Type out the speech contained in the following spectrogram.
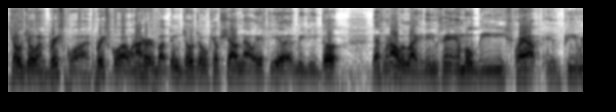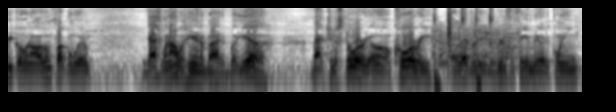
JoJo and Brick Squad. Brick Squad, when I heard about them, JoJo kept shouting out STL, FBG Duck. That's when I was like, and then he was saying MOB, Scrap, and P Rico and all them fucking with him. That's when I was hearing about it. But yeah, back to the story. Uh, Korie, allegedly the beautiful female, the queen.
